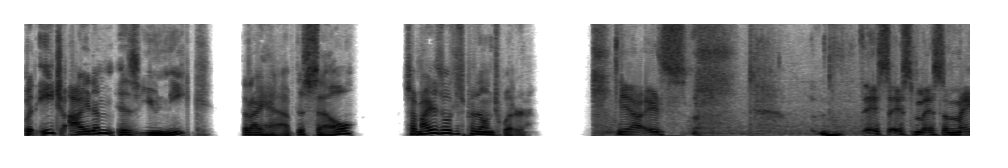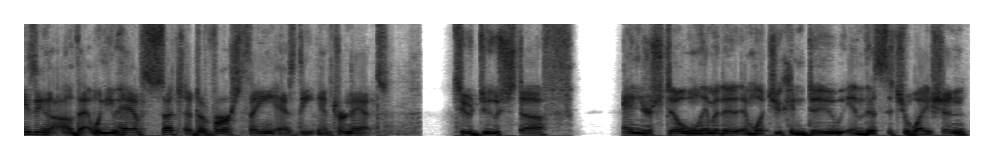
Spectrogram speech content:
But each item is unique that I have to sell, so I might as well just put it on Twitter. Yeah, it's it's it's it's amazing uh, that when you have such a diverse thing as the internet to do stuff, and you're still limited in what you can do in this situation.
